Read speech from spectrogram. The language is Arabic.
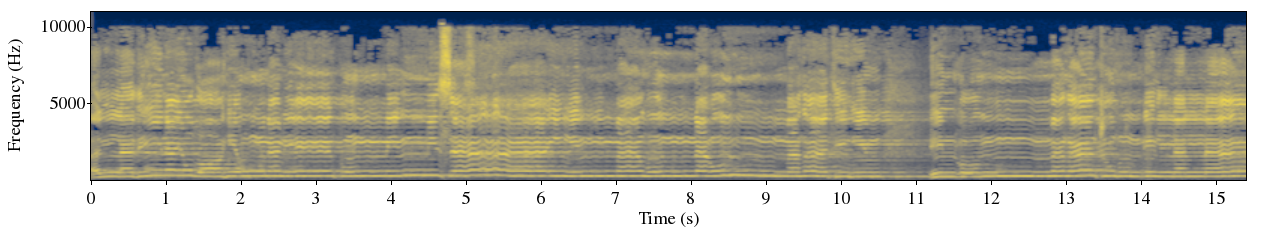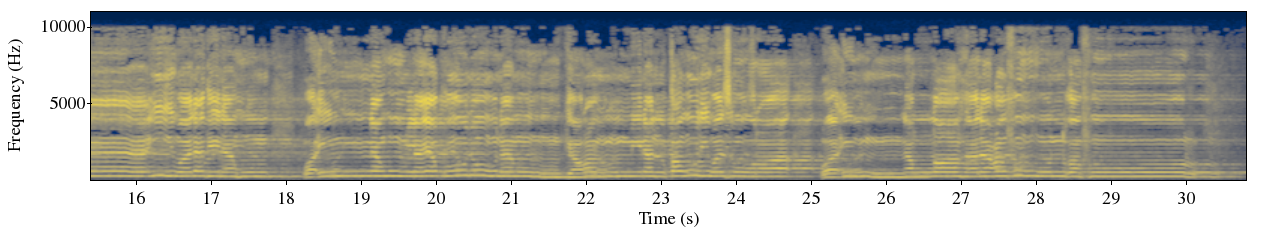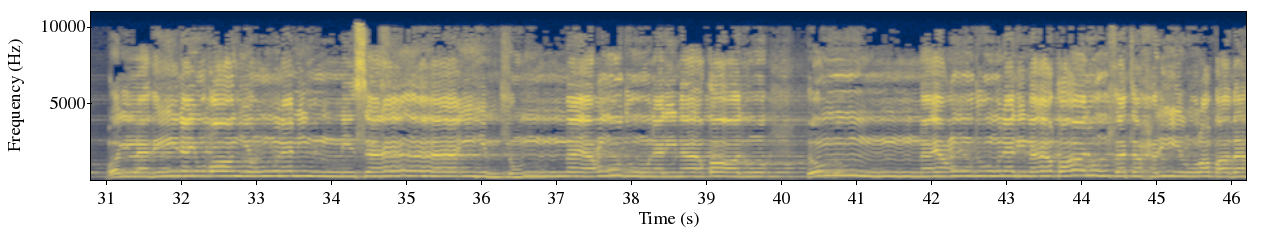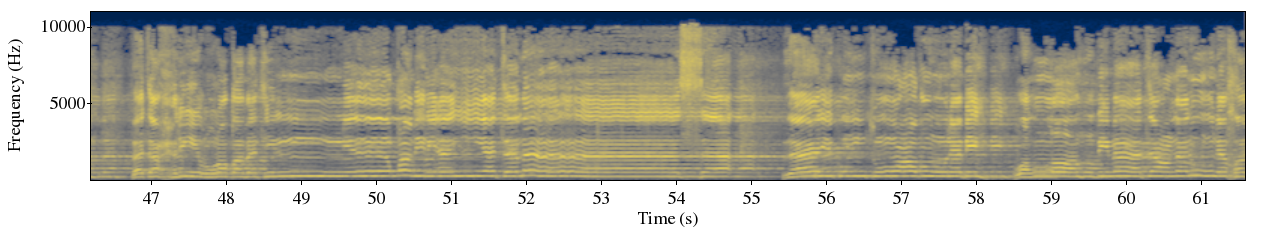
الذين يظاهرون منكم من نسائهم ما هن أمهاتهم إن والذين يظاهرون من نسائهم ثم يعودون لما قالوا ثم يعودون لما قالوا فتحرير رقبة فتحرير رقبة من قبل أن يتماسا. ذلكم توعظون به والله بما تعملون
